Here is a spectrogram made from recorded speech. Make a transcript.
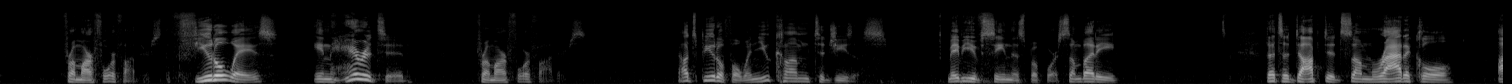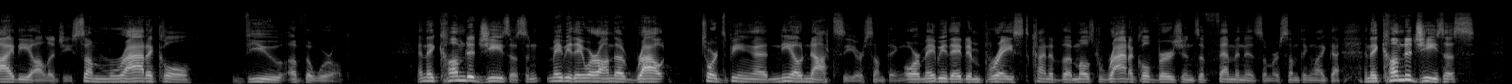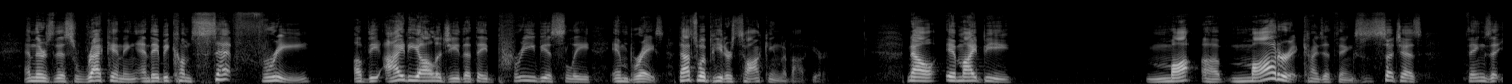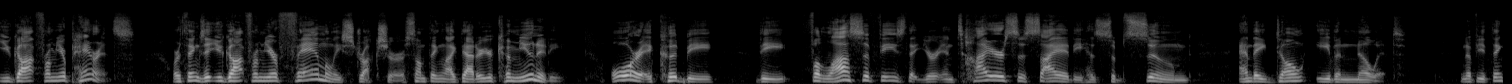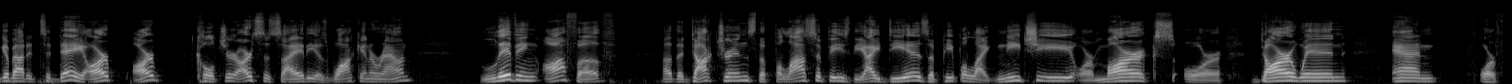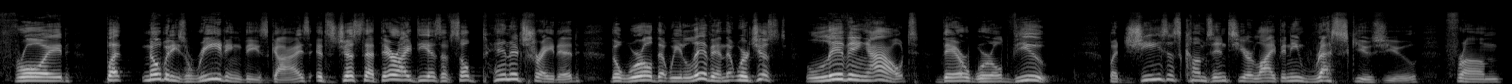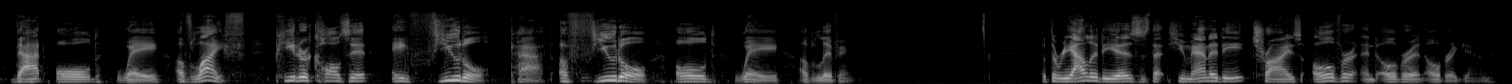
from our forefathers. The futile ways inherited from our forefathers. Now, it's beautiful when you come to Jesus. Maybe you've seen this before. Somebody that's adopted some radical ideology, some radical view of the world. And they come to Jesus, and maybe they were on the route towards being a neo Nazi or something, or maybe they'd embraced kind of the most radical versions of feminism or something like that. And they come to Jesus, and there's this reckoning, and they become set free of the ideology that they'd previously embraced. That's what Peter's talking about here. Now, it might be mo- uh, moderate kinds of things, such as things that you got from your parents, or things that you got from your family structure, or something like that, or your community. Or it could be the philosophies that your entire society has subsumed and they don't even know it. And if you think about it today, our, our culture, our society is walking around living off of uh, the doctrines, the philosophies, the ideas of people like Nietzsche or Marx or Darwin and or Freud, but nobody's reading these guys. It's just that their ideas have so penetrated the world that we live in that we're just living out their worldview. But Jesus comes into your life and he rescues you from that old way of life. Peter calls it a futile path, a futile old way of living. But the reality is, is that humanity tries over and over and over again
